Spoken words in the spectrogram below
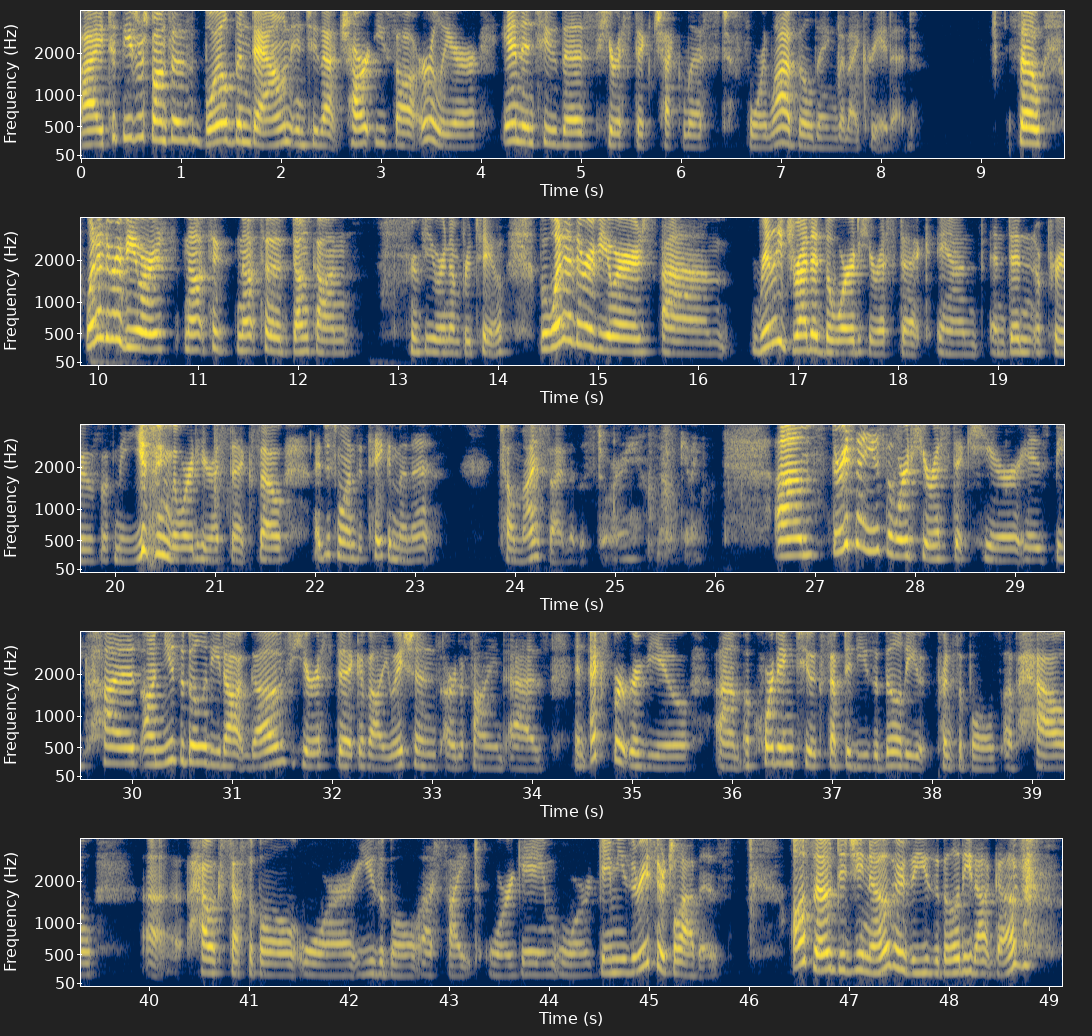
I took these responses, boiled them down into that chart you saw earlier, and into this heuristic checklist for lab building that I created. So one of the reviewers, not to not to dunk on reviewer number two, but one of the reviewers um, really dreaded the word heuristic and and didn't approve of me using the word heuristic. So I just wanted to take a minute, tell my side of the story. No, I'm kidding. Um, the reason I use the word heuristic here is because on usability.gov, heuristic evaluations are defined as an expert review um, according to accepted usability principles of how uh, how accessible or usable a site or game or game user research lab is. Also, did you know there's a usability.gov?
